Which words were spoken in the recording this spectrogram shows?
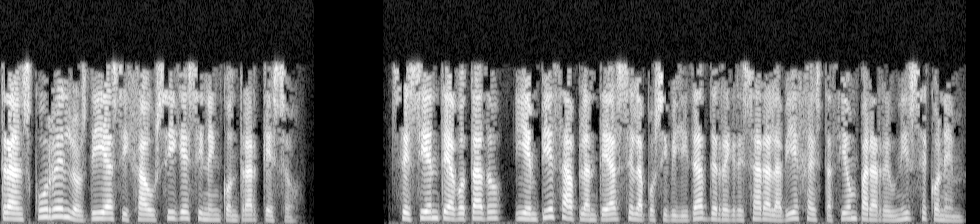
Transcurren los días y Howe sigue sin encontrar queso. Se siente agotado y empieza a plantearse la posibilidad de regresar a la vieja estación para reunirse con Em.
